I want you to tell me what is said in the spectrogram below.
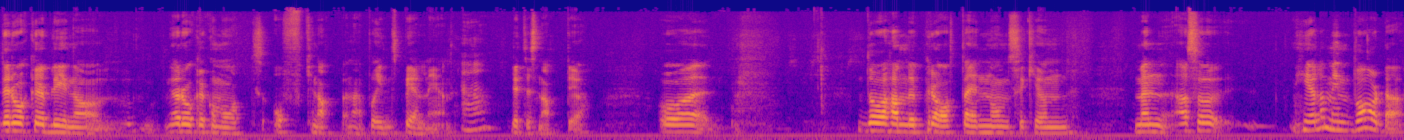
det råkar bli nå jag råkar komma åt off-knappen här på inspelningen Ja, lite snabbt ja. Och då hann vi prata i någon sekund. Men alltså, hela min vardag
